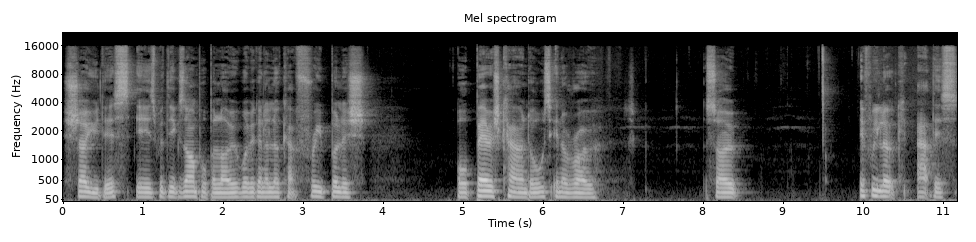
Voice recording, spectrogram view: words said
show you this is with the example below where we're going to look at three bullish or bearish candles in a row. So if we look at this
